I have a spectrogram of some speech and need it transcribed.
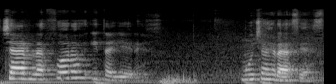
charlas, foros y talleres. Muchas gracias.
